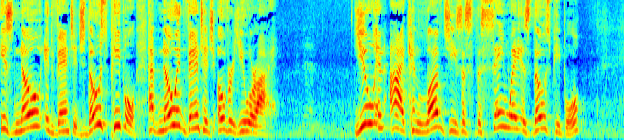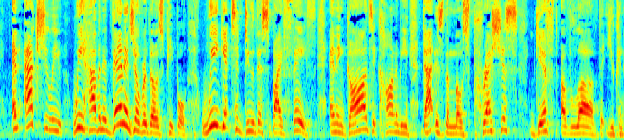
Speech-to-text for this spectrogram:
is no advantage. Those people have no advantage over you or I. You and I can love Jesus the same way as those people. And actually, we have an advantage over those people. We get to do this by faith. And in God's economy, that is the most precious gift of love that you can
